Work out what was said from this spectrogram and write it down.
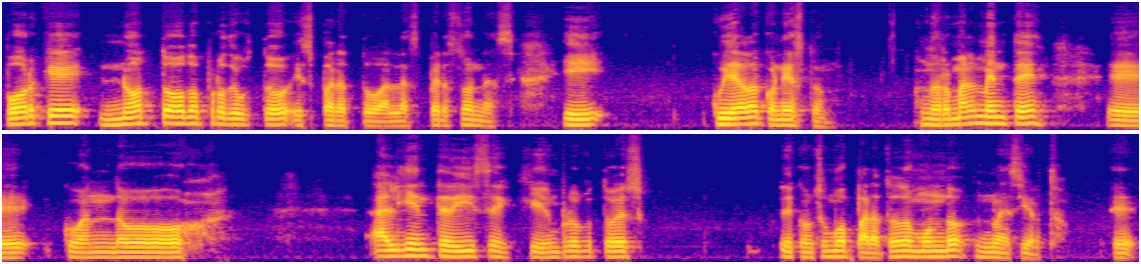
porque no todo producto es para todas las personas. Y cuidado con esto. Normalmente, eh, cuando alguien te dice que un producto es de consumo para todo el mundo, no es cierto. Eh,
